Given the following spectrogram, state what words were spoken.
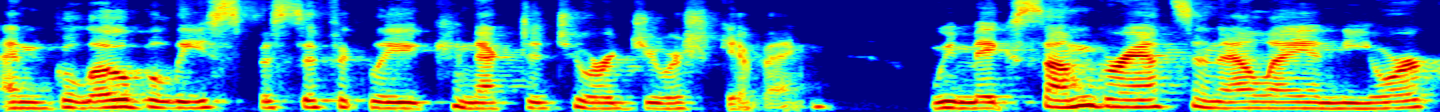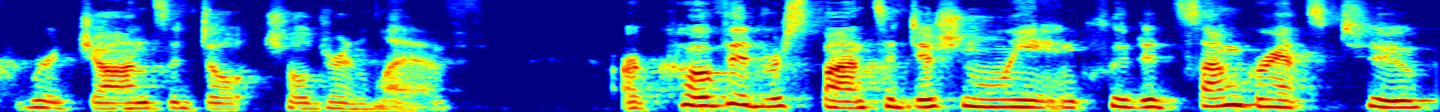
and globally specifically connected to our Jewish giving. We make some grants in LA and New York where John's adult children live. Our COVID response additionally included some grants to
